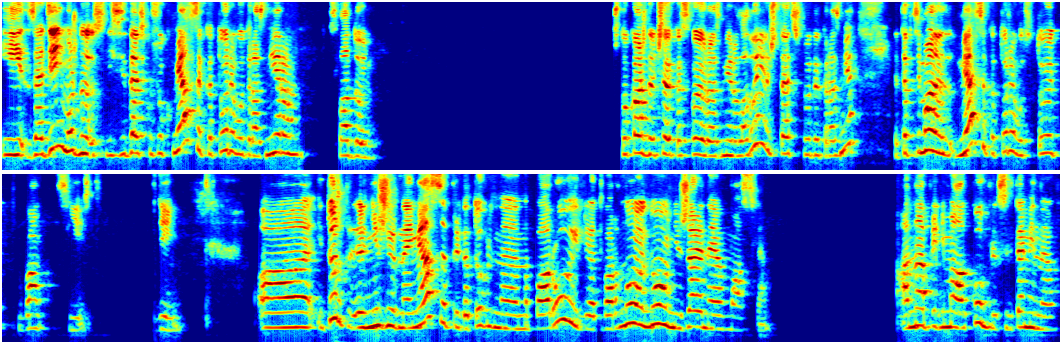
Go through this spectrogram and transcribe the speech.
и за день можно съедать кусок мяса, который вот размером с ладонь что у каждого человека свой размер ладони, считается, что вот этот размер – это оптимальное мясо, которое вот стоит вам съесть в день. А, и тоже нежирное мясо, приготовленное на пару или отварное, но не жареное в масле. Она принимала комплекс витаминов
